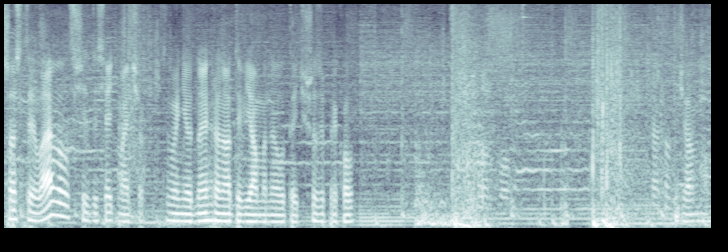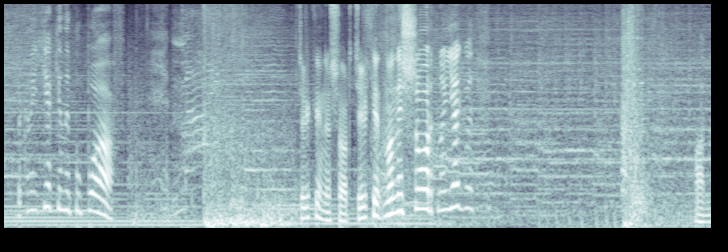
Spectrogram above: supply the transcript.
Шостий левел, 60 матчів. Ви ні одної гранати в яму не летить. Що за прикол? Джангл. Так як я не попав? Тільки не шорт, тільки. Ну не шорт, ну як ви. Ладно.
